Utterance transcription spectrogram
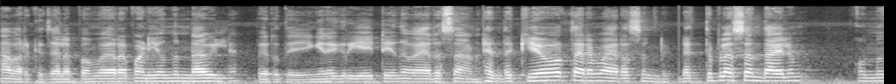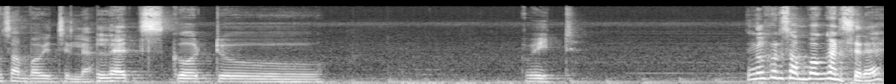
അവർക്ക് ചിലപ്പം വേറെ പണിയൊന്നും ഉണ്ടാവില്ല. വെറുതെ ഇങ്ങനെ ക്രിയേറ്റ് ചെയ്യുന്ന വൈറസ് ആണ്. എന്തൊക്കെയോ തരം വൈറസ് ഉണ്ട്. ഡെത്ത് പ്ലസ് എന്തായാലും ഒന്നും സംഭവിച്ചില്ല. ലെറ്റ്സ് ഗോ ടു വെയിറ്റ് നിങ്ങൾക്കൊരു സംഭവം കാണിച്ചരേ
